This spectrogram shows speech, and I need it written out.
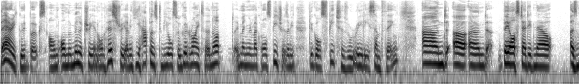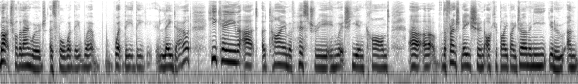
very good books on, on the military and on history. I mean, he happens to be also a good writer, not Emmanuel Macron's speeches. I mean, de Gaulle's speeches were really something. And, uh, and they are studied now as much for the language as for what they were, what they, they laid out. He came at a time of history in which he incarned uh, uh, the French nation occupied by Germany, you know, and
